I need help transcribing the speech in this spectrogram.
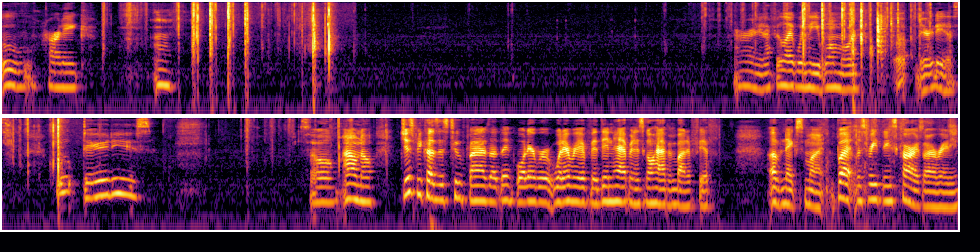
Ooh, heartache. Mm. All right, I feel like we need one more. Oh, there it is. Oop, there it is. So, I don't know. Just because it's two fives, I think whatever, whatever, if it didn't happen, it's going to happen by the 5th of next month. But let's read these cards already.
